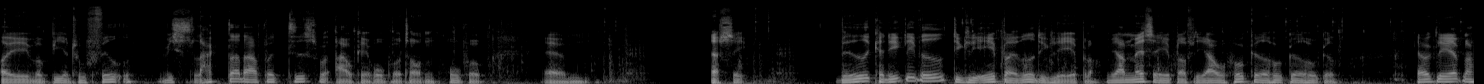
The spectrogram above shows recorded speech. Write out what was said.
Og hvor bliver du fed. Vi slagter dig på et tidspunkt. Ah, okay, ro på, Torten. Ro på. Um, lad os se. Hvede, kan de ikke lide hvede? De kan lide æbler, jeg ved, de kan lide æbler. Vi har en masse æbler, fordi jeg har jo hugget og hugget og hugget. Kan du ikke lide æbler?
